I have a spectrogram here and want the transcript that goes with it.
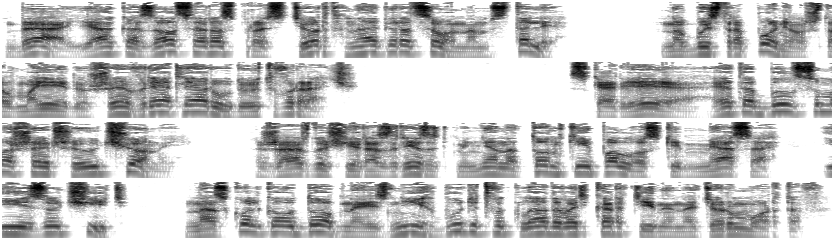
Да, я оказался распростерт на операционном столе, но быстро понял, что в моей душе вряд ли орудует врач. Скорее, это был сумасшедший ученый, жаждущий разрезать меня на тонкие полоски мяса и изучить, насколько удобно из них будет выкладывать картины натюрмортов.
